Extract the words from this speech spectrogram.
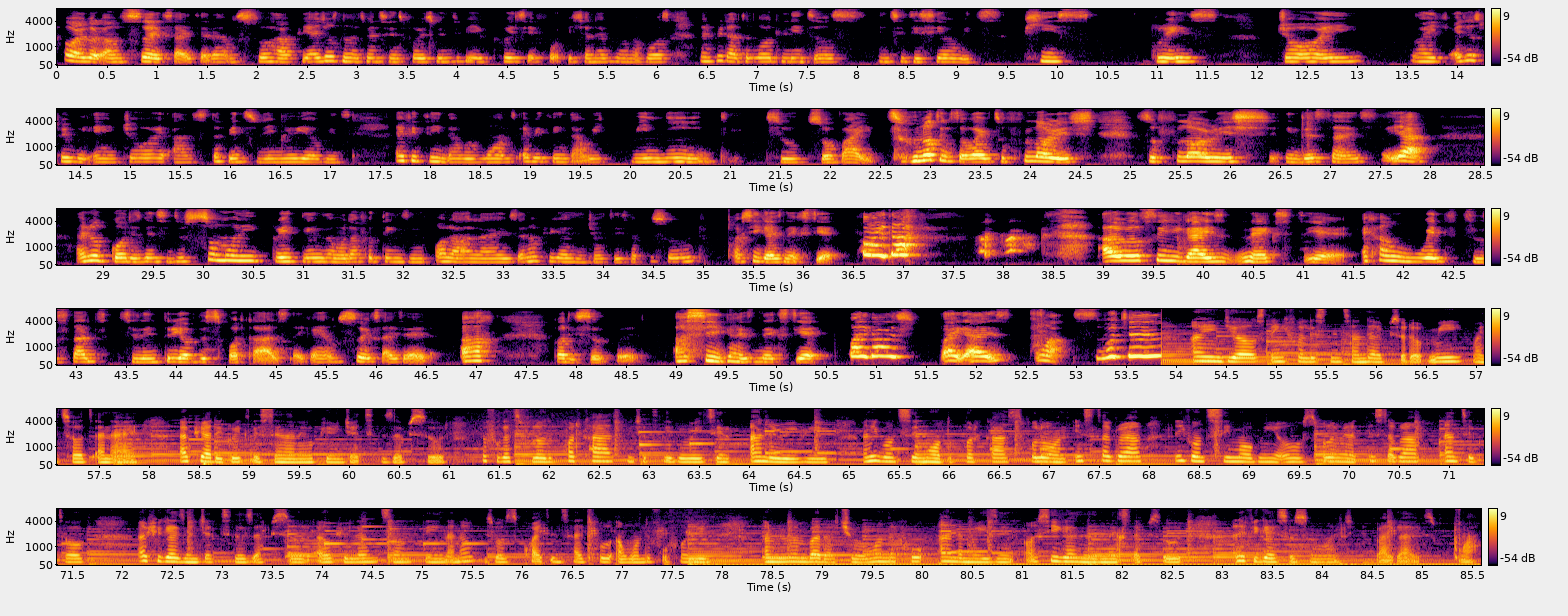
Oh my god, I'm so excited. I'm so happy. I just know that 2024 is going to be a great year for each and every one of us. And I pray that the Lord leads us into this year with peace, grace, joy, like I just feel we enjoy and step into the new year with everything that we want, everything that we we need to survive, to not even survive, to flourish, to flourish in this sense. Yeah, I know God is going to do so many great things and wonderful things in all our lives. I hope you guys enjoyed this episode. I'll see you guys next year. Oh my god! I will see you guys next year. I can't wait to start season three of this podcast. Like I am so excited. Ah, God is so good. I'll see you guys next year. Bye guys. Bye guys. Smooches. Hi angels, thank you for listening to another episode of me, my thoughts, and I. I hope you had a great listen and I hope you enjoyed this episode. Don't forget to follow the podcast, make sure to leave a rating and a review. And if you want to see more of the podcast, follow on Instagram. And if you want to see more of me, also follow me on Instagram and TikTok. I hope you guys enjoyed today's episode. I hope you learned something and I hope it was quite insightful and wonderful for you. And remember that you are wonderful and amazing. I'll see you guys in the next episode. And if you guys saw so much, bye guys. Mwah.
